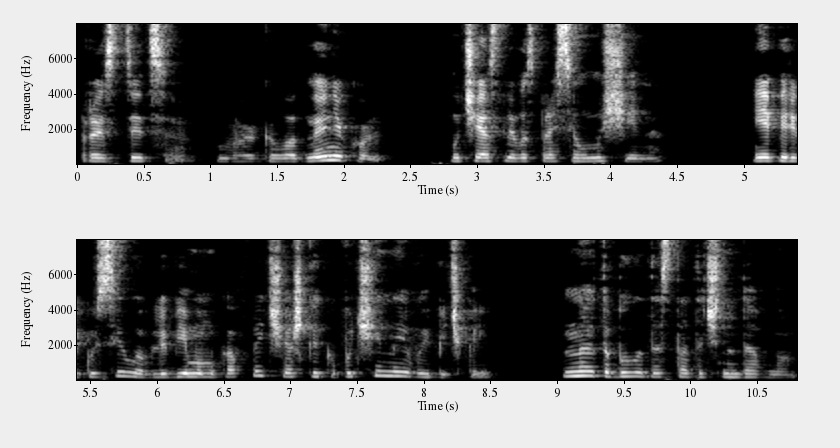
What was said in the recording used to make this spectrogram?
«Простите, вы голодны, Николь?» – участливо спросил мужчина. Я перекусила в любимом кафе чашкой капучино и выпечкой, но это было достаточно давно.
